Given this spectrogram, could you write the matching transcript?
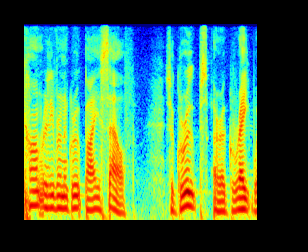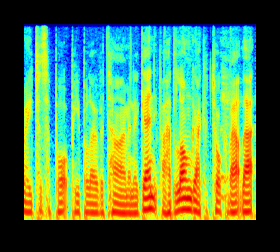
can't really run a group by yourself. So groups are a great way to support people over time. And again, if I had longer, I could talk about that.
